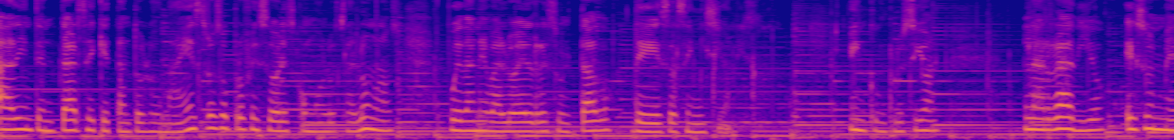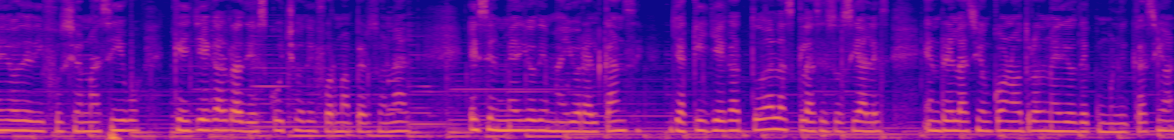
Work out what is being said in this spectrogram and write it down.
ha de intentarse que tanto los maestros o profesores como los alumnos puedan evaluar el resultado de esas emisiones. En conclusión, la radio es un medio de difusión masivo que llega al radioescucho de forma personal. Es el medio de mayor alcance ya que llega a todas las clases sociales en relación con otros medios de comunicación.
